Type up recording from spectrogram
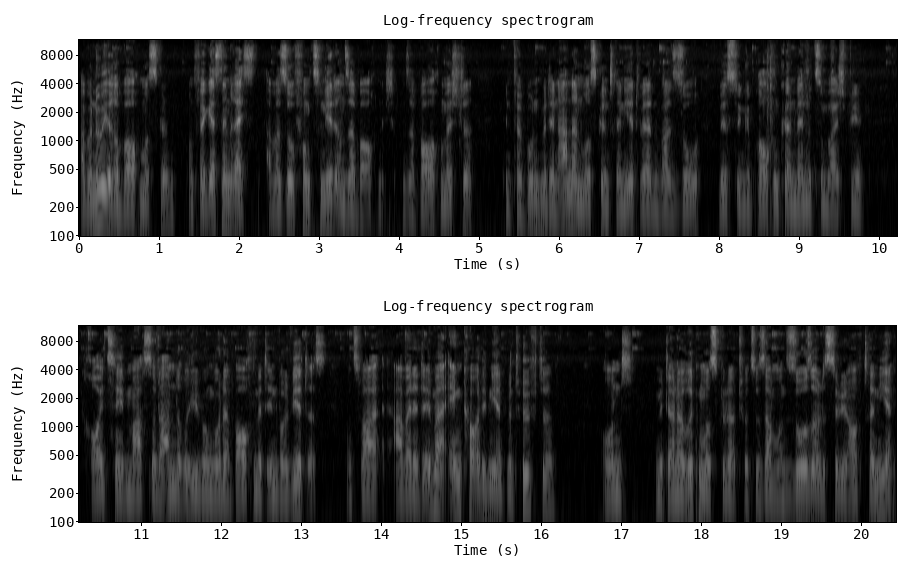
aber nur ihre Bauchmuskeln und vergessen den Rest. Aber so funktioniert unser Bauch nicht. Unser Bauch möchte in Verbund mit den anderen Muskeln trainiert werden, weil so wirst du ihn gebrauchen können, wenn du zum Beispiel Kreuzheben machst oder andere Übungen, wo der Bauch mit involviert ist. Und zwar arbeitet er immer eng koordiniert mit Hüfte und mit deiner Rückenmuskulatur zusammen. Und so solltest du den auch trainieren.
